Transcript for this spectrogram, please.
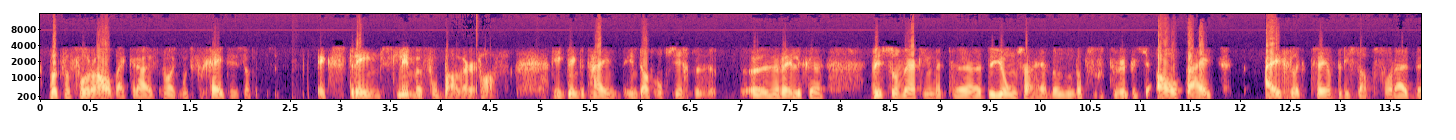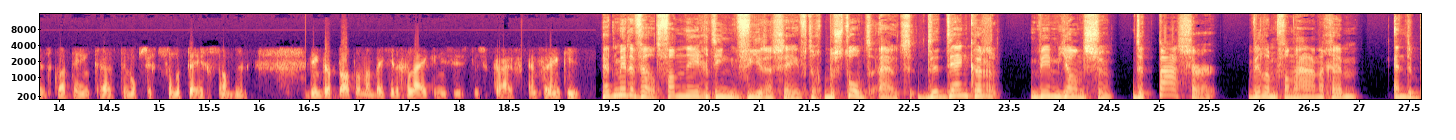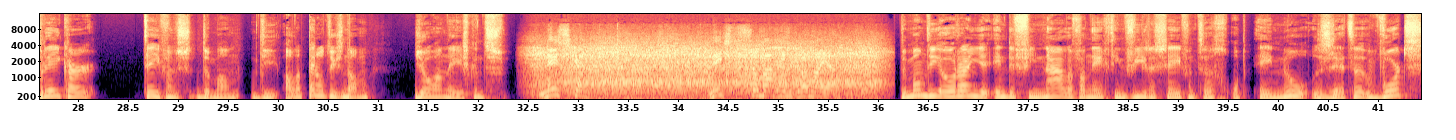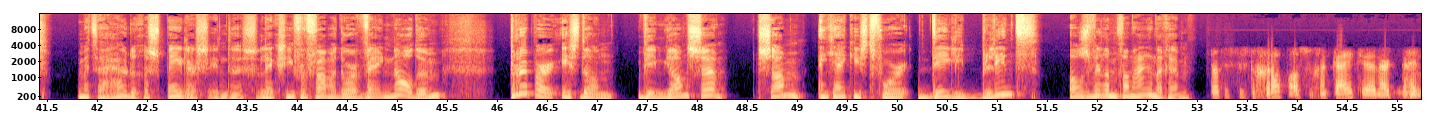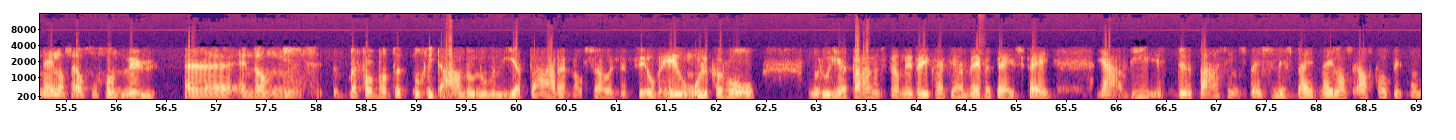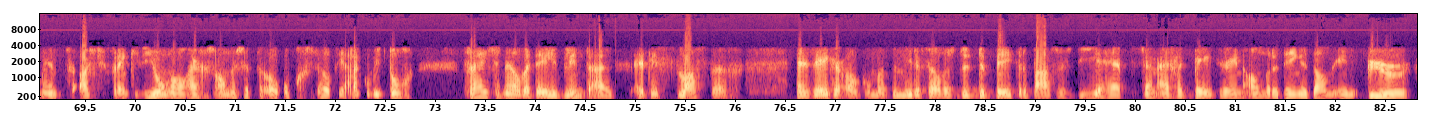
wat we vooral bij Cruijff nooit moeten vergeten is dat het een extreem slimme voetballer was. Ik denk dat hij in dat opzicht een, een redelijke wisselwerking met uh, de Jong zou hebben. Want dat is natuurlijk dat je altijd eigenlijk twee of drie stappen vooruit bent qua denken ten opzichte van de tegenstander. Ik denk dat dat dan een beetje de gelijkenis is tussen Cruijff en Frenkie. Het middenveld van 1974 bestond uit de denker Wim Jansen, de paser Willem van Hanegem en de breker, tevens de man die alle penalties nam, Johan Neeskens. Neesken, niets te maken, Grommeijer. De man die Oranje in de finale van 1974 op 1-0 zette, wordt met de huidige spelers in de selectie vervangen door Wijnaldum. Prupper is dan Wim Jansen. Sam, en jij kiest voor Deli Blind als Willem van Hanegem. Dat is dus de grap als we gaan kijken naar het Nederlands elftal van nu. Uh, en dan niet bijvoorbeeld het nog niet aandoen om een Iataren of zo in een veel, heel moeilijke rol. Iataren speelt nu drie kwart jaar mee bij PSV ja, wie is de passing-specialist bij het Nederlands elftal op dit moment? Als je Frenkie de Jong al ergens anders hebt opgesteld, ja, dan kom je toch vrij snel bij Daley Blind uit. Het is lastig. En zeker ook omdat de middenvelders, de, betere passers die je hebt, zijn eigenlijk beter in andere dingen dan in puur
